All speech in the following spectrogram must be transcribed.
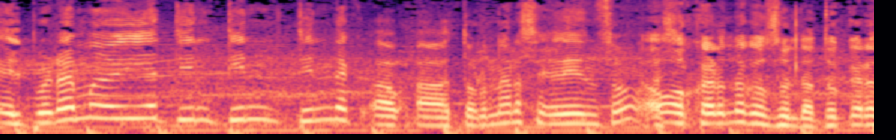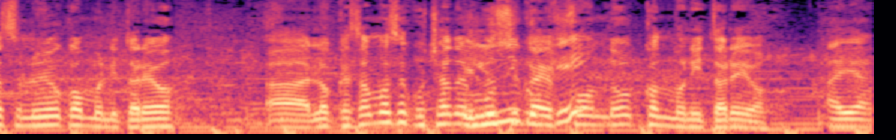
el programa de hoy día tiende, tiende- tiende a, a tornarse denso. Vamos a buscar una consulta, tú que eres el único con monitoreo. Ah, lo que estamos escuchando ¿El música único de qué? fondo con monitoreo. Allá.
